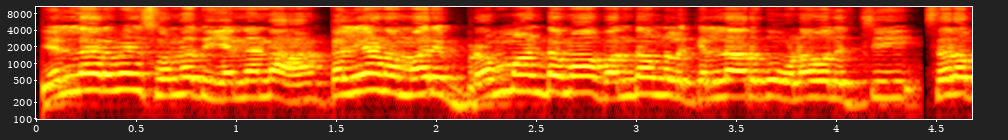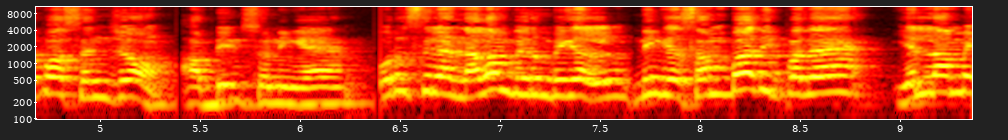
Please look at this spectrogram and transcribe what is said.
எல்லாருமே சொன்னது என்னன்னா கல்யாணம் மாதிரி பிரம்மாண்டமா வந்தவங்களுக்கு எல்லாருக்கும் உணவளிச்சு சிறப்பா செஞ்சோம் அப்படின்னு சொன்னீங்க. ஒரு சில நலம் விரும்பிகள் நீங்க சம்பாதிப்பத எல்லாமே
